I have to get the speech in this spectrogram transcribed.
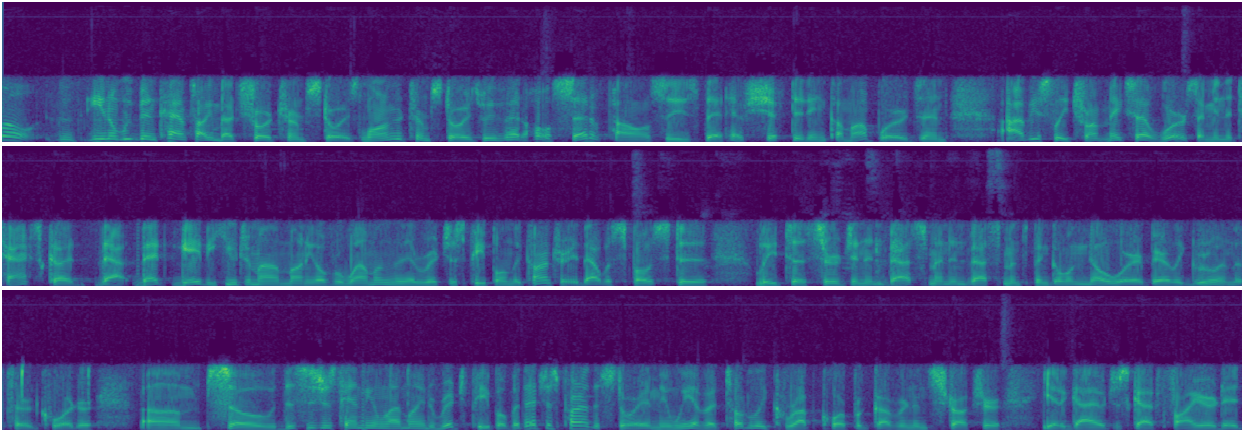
Well, you know, we've been kind of talking about short term stories. Longer term stories, we've had a whole set of policies that have shifted income upwards. And obviously, Trump makes that worse. I mean, the tax cut, that, that gave a huge amount of money, overwhelmingly the richest people in the country. That was supposed to lead to a surge in investment. Investment's been going nowhere. It barely grew in the third quarter. Um, so this is just handing a lot of money to rich people. But that's just part of the story. I mean, we have a totally corrupt corporate governance structure. You had a guy who just got fired at,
